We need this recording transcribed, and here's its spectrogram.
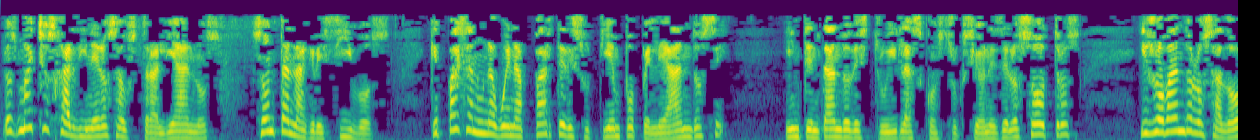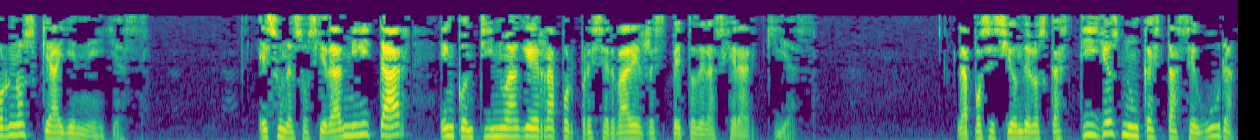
Los machos jardineros australianos son tan agresivos que pasan una buena parte de su tiempo peleándose, intentando destruir las construcciones de los otros y robando los adornos que hay en ellas. Es una sociedad militar en continua guerra por preservar el respeto de las jerarquías. La posesión de los castillos nunca está segura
